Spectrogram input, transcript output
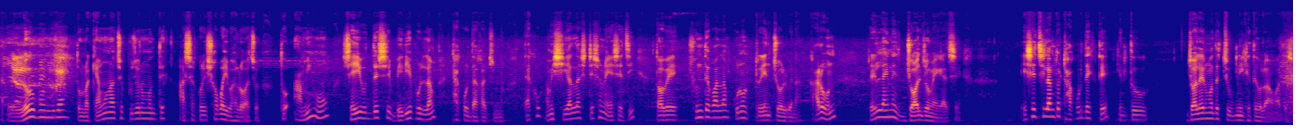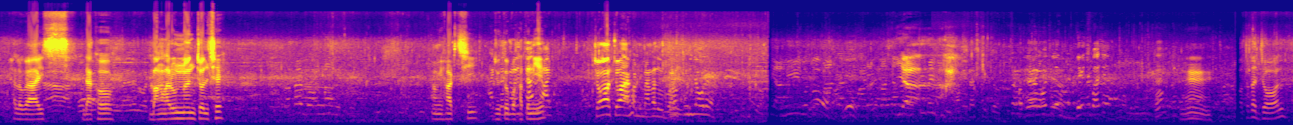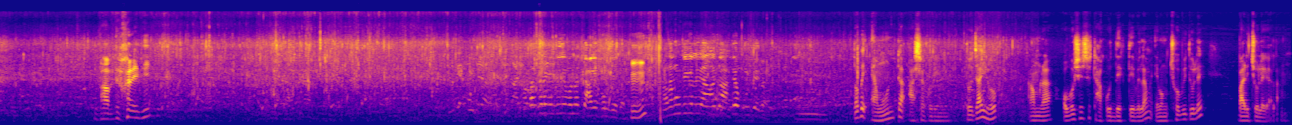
Hello বন্ধুরা তোমরা কেমন আছো পুজোর মধ্যে? আশা করি সবাই ভালো আছো। তো আমিও সেই উদ্দেশ্যে বেরিয়ে পড়লাম ঠাকুর দেখার জন্য। দেখো আমি শিয়ালদা স্টেশনে এসেছি তবে শুনতে পারলাম কোনো ট্রেন চলবে না কারণ রেল লাইনে জল জমে গেছে। এসেছিলাম তো ঠাকুর দেখতে কিন্তু জলের মধ্যে চুবনি খেতে হলো আমাদের। হ্যালো গাইস দেখো বাংলার উন্নয়ন চলছে। আমি হাঁটছি জুতো হাতে নিয়ে। চ চ এখন মেলা দূর হ্যাঁ। কতটা জল? ভাবতে পারিনি। তবে এমনটা আশা করিনি। তো যাই হোক আমরা অবশেষে ঠাকুর দেখতে পেলাম এবং ছবি তুলে বাড়ি চলে গেলাম।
